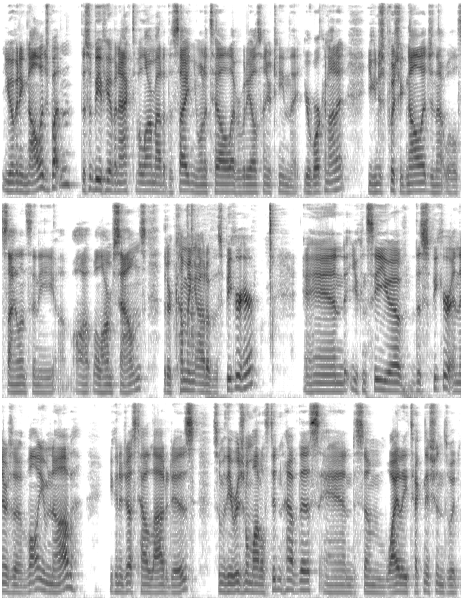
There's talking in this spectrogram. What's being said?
You have an acknowledge button. This would be if you have an active alarm out at the site and you want to tell everybody else on your team that you're working on it. You can just push acknowledge and that will silence any um, alarm sounds that are coming out of the speaker here. And you can see you have this speaker and there's a volume knob you can adjust how loud it is. Some of the original models didn't have this, and some wily technicians would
